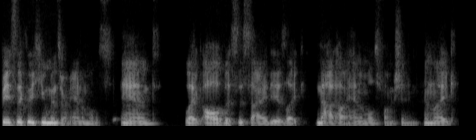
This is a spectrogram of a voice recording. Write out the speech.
basically humans are animals, and like all of this society is like not how animals function, and like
